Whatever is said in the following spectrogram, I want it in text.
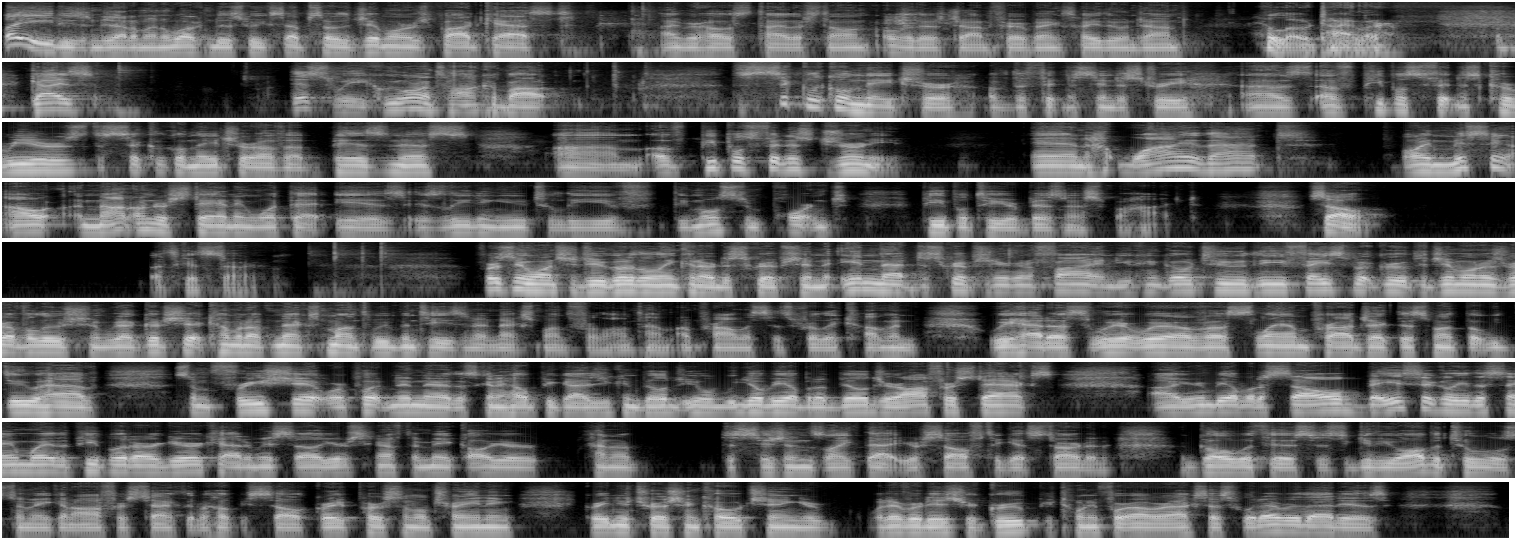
Ladies and gentlemen, welcome to this week's episode of the Gym Owners Podcast. I'm your host, Tyler Stone. Over there's John Fairbanks. How you doing, John? Hello, Tyler. Guys, this week we want to talk about the cyclical nature of the fitness industry, as of people's fitness careers, the cyclical nature of a business, um, of people's fitness journey, and why that why missing out and not understanding what that is is leading you to leave the most important people to your business behind. So let's get started. First thing I want you to do, go to the link in our description. In that description, you're going to find you can go to the Facebook group, the Gym Owners Revolution. We got good shit coming up next month. We've been teasing it next month for a long time. I promise it's really coming. We had us, we're, we have a slam project this month, but we do have some free shit we're putting in there that's going to help you guys. You can build, you'll, you'll be able to build your offer stacks. Uh, you're going to be able to sell basically the same way the people at our Gear Academy sell. You're just going to have to make all your kind of decisions like that yourself to get started. The goal with this is to give you all the tools to make an offer stack that'll help you sell great personal training, great nutrition coaching, your whatever it is, your group, your 24 hour access, whatever that is.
